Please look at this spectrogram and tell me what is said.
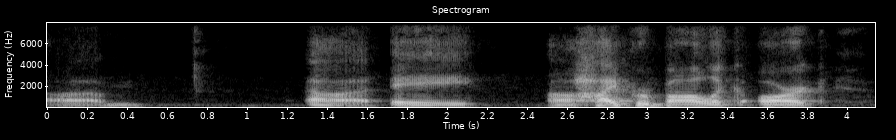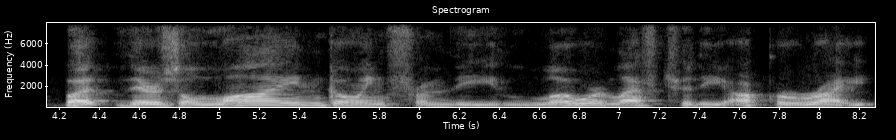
um, uh, a, a, hyperbolic arc, but there's a line going from the lower left to the upper right.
